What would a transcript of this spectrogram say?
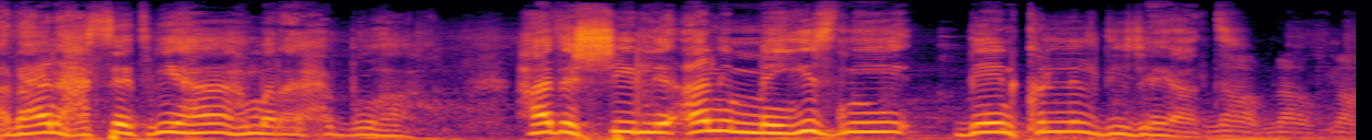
إذا أنا حسيت بيها هم راح يحبوها. هذا الشيء اللي أنا مميزني بين كل الديجيات نعم نعم نعم.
